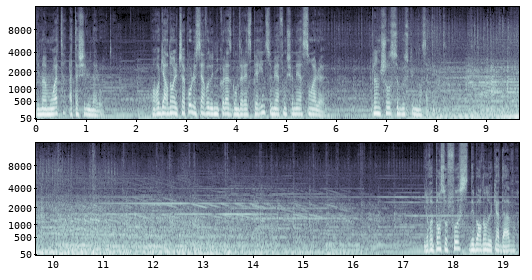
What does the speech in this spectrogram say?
les mains moites attachées l'une à l'autre. En regardant El Chapo, le cerveau de Nicolas González Perrin se met à fonctionner à 100 à l'heure. Plein de choses se bousculent dans sa tête. Il repense aux fosses débordant de cadavres,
